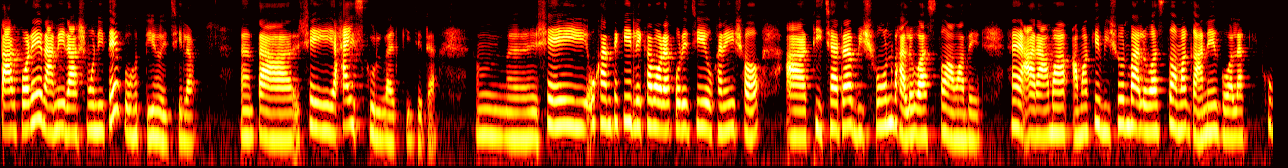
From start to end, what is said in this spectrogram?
তারপরে রানী রাসমণিতে ভর্তি হয়েছিলাম। তা সেই হাই স্কুল আর কি যেটা সেই ওখান থেকেই লেখাপড়া করেছি, ওখানেই সব আর টিচাররা ভীষণ ভালোবাসতো আমাদের। হ্যাঁ আর আমা, আমাকে ভীষণ ভালোবাসতো, আমার গানের গলাকে খুব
